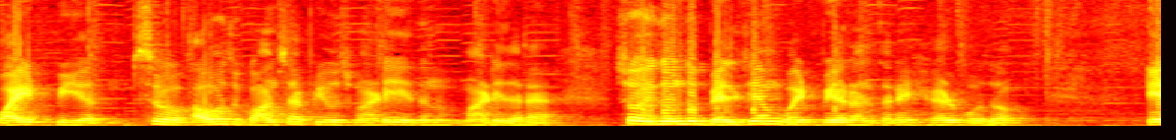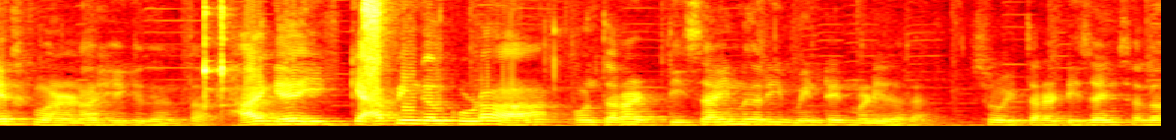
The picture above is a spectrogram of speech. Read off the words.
ವೈಟ್ ಬಿಯರ್ ಸೊ ಅವ್ರದ್ದು ಕಾನ್ಸೆಪ್ಟ್ ಯೂಸ್ ಮಾಡಿ ಇದನ್ನು ಮಾಡಿದ್ದಾರೆ. ಸೊ ಇದೊಂದು ಬೆಲ್ಜಿಯಂ ವೈಟ್ ಬಿಯರ್ ಅಂತಲೇ ಹೇಳ್ಬೋದು. ಟೇಸ್ಟ್ ಮಾಡೋಣ ಹೇಗಿದೆ ಅಂತ. ಹಾಗೆ ಈ ಕ್ಯಾಪಿಂಗಲ್ಲಿ ಕೂಡ ಒಂಥರ ಡಿಸೈನರಿ ಮೇಂಟೈನ್ ಮಾಡಿದ್ದಾರೆ. ಸೊ ಈ ಥರ ಡಿಸೈನ್ಸ್ ಎಲ್ಲ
